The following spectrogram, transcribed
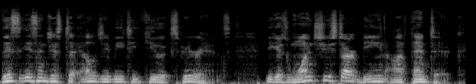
This isn't just a LGBTQ experience. Because once you start being authentic,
